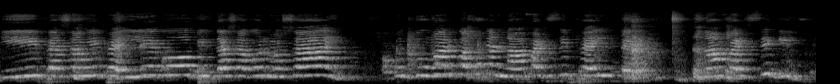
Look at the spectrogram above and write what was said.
কি পেছাঙে ফেললে গো বিদ্যাসাগর মশাই? এখন তোমার কথাটা না পারছি ফেলতে, না পারছি গিলতে।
